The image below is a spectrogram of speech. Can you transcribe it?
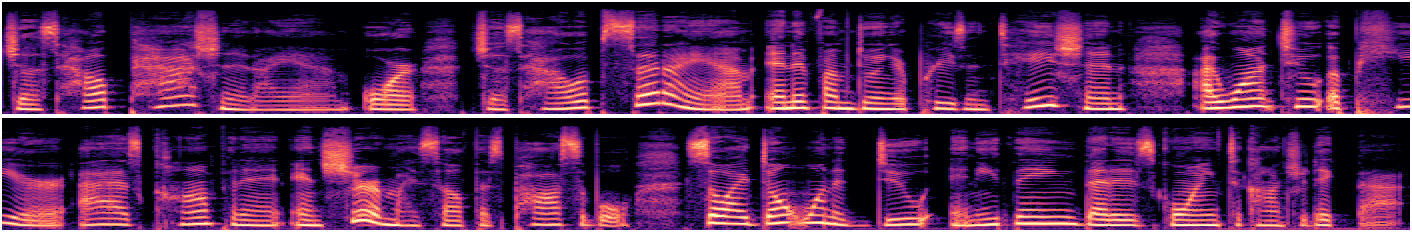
just how passionate I am or just how upset I am. And if I'm doing a presentation, I want to appear as confident and sure of myself as possible. So I don't want to do anything that is going to contradict that.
